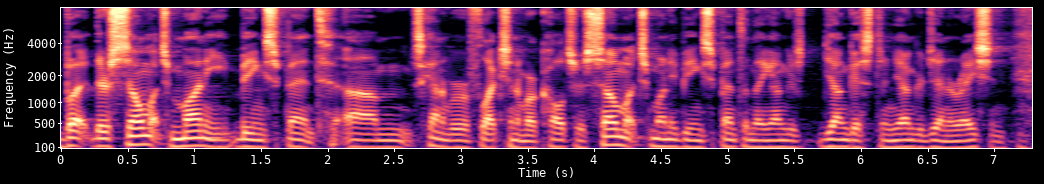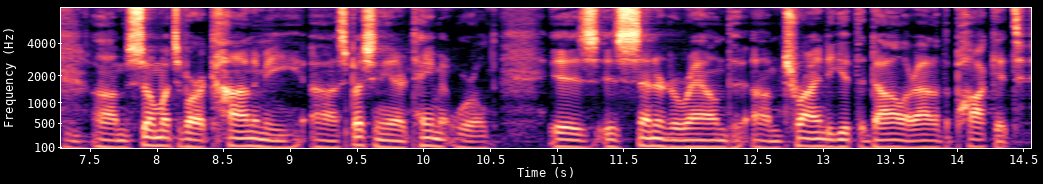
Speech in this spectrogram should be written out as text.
but there's so much money being spent. Um, it's kind of a reflection of our culture. So much money being spent on the youngest, youngest and younger generation. Mm-hmm. Um, so much of our economy, uh, especially in the entertainment world, is is centered around um, trying to get the dollar out of the pocket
